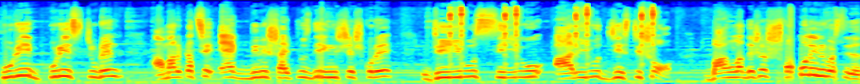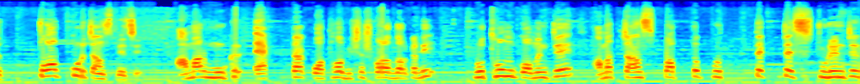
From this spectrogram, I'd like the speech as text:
ভুরি ভুরি স্টুডেন্ট আমার কাছে একদিনের সাইট্রুস দিয়ে ইংলিশ শেষ করে DU CU R U GST সহ বাংলাদেশের সকল ইউনিভার্সিটিতে টপ করে চান্স পেয়েছে। আমার মুখের একটা কথাও বিশ্বাস করার দরকার নেই। প্রথম কমেন্টে আমার চান্স প্রাপ্ত প্রত্যেকটা স্টুডেন্টের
